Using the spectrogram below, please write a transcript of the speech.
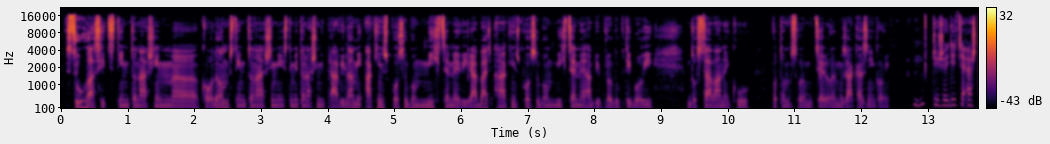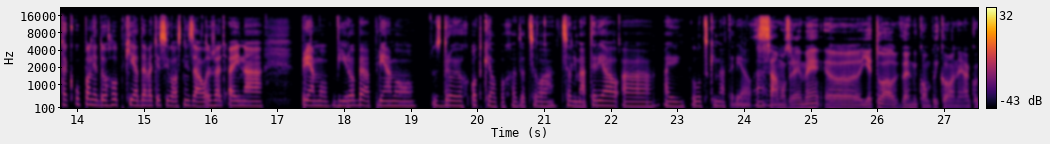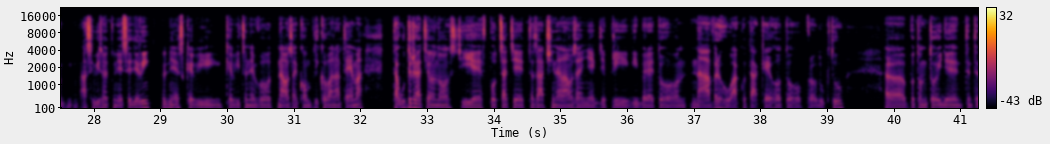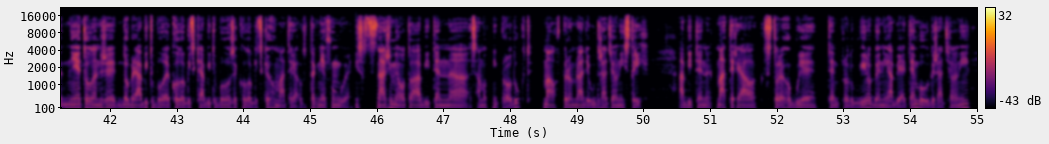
súhlasiť s týmto našim e, kódom, s, týmto našimi, s týmito našimi pravidlami, akým spôsobom my chceme vyrábať a akým spôsobom my chceme, aby produkty boli dostávané ku potom svojmu cieľovému zákazníkovi. Mhm. Čiže idete až tak úplne do hĺbky a dávate si vlastne záležať aj na priamo výrobe a priamo zdrojoch, odkiaľ pochádza celá, celý materiál a aj ľudský materiál. A... Samozrejme, e, je to ale veľmi komplikované. Ako, asi by sme tu nesedeli dnes, keby, keby to nebolo naozaj komplikovaná téma. Tá udržateľnosť je v podstate, to začína naozaj niekde pri výbere toho návrhu ako takého, toho produktu potom to ide, nie je to len, že dobre, aby to bolo ekologické, aby to bolo z ekologického materiálu. To tak nefunguje. My sa snažíme o to, aby ten e, samotný produkt mal v prvom rade udržateľný strich. Aby ten materiál, z ktorého bude ten produkt vyrobený, aby aj ten bol udržateľný,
